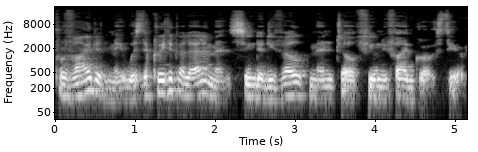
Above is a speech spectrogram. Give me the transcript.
provided me with the critical elements in the development of unified growth theory.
